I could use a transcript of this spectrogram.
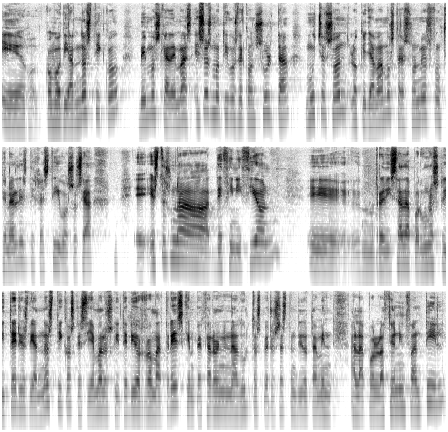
eh, como diagnóstico, vemos que además esos motivos de consulta, muchos son lo que llamamos trastornos funcionales digestivos. O sea, eh, esto es una definición eh, revisada por unos criterios diagnósticos que se llaman los criterios Roma 3, que empezaron en adultos pero se ha extendido también a la población infantil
